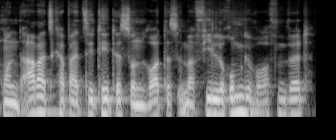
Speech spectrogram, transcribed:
und Arbeitskapazität ist so ein Wort, das immer viel rumgeworfen wird.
